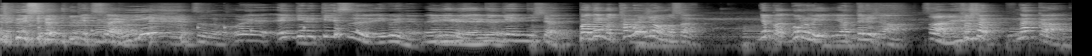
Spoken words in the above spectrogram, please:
人間にしてい人間にしては人間にしては高いそうそう、俺、エンゲル係数えぐいのよ。えぐい人間にしてはね。まあでも、玉城もさ、やっぱゴルフやってるじゃん。そうだね。そしたら、なんか、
